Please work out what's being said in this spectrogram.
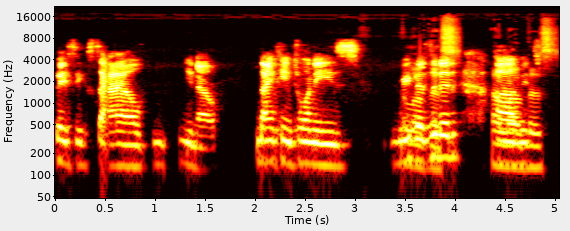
basic style, you know, 1920s I love revisited. this. I Um, love it's- this.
